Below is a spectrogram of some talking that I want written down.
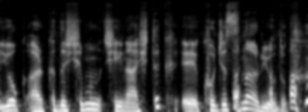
yok arkadaşımın şeyini açtık, e, kocasını arıyorduk.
